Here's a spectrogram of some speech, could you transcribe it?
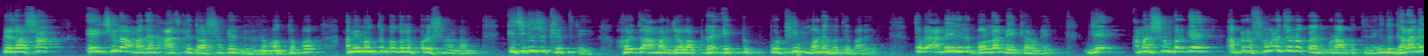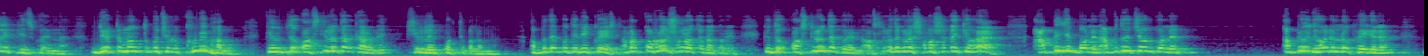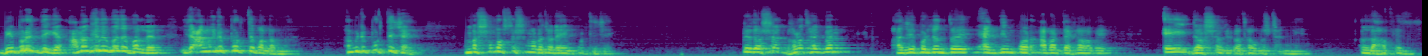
প্রিয় দর্শক এই ছিল আমাদের আজকে দর্শকের বিভিন্ন মন্তব্য। আমি মন্তব্যগুলো পড়ে শোনালাম। কিছু কিছু ক্ষেত্রে হয়তো আমার জবাবটা একটু কঠিন মনে হতে পারে। তবে আমি এগুলো বললাম এই কারণে যে আমার সম্পর্কে আপনারা সমালোচনা করেন, কোনো আপত্তি নেই। কিন্তু গালাগালি প্লিজ করেন না। দু একটা মন্তব্য ছিল খুবই ভালো, কিন্তু অশ্লীলতার কারণে সেগুলো আমি পড়তে পারলাম না। আপনাদের প্রতি রিকোয়েস্ট আমার কঠোর সমালোচনা করেন, কিন্তু অশ্লীলতা করেন অশ্লীলতা করলে সমস্যাটা কি হয়? আপনি যে বলেন আপনি তো উচ্চারণ করলেন। আপনি ওই ধরনের লোক হয়ে গেলেন, বিপরীত দিকে আমাকে বিপদে ফেললেন যে আমি এটা পড়তে পারলাম না। আমি এটা পড়তে চাই। আমার সমস্ত সমালোচনা আমি পড়তে চাই। প্রিয় দর্শক, ভালো থাকবেন। আজ এ পর্যন্ত একদিন পর আবার দেখা হবে এই দর্শকের কথা অনুষ্ঠান নিয়ে। আল্লাহ হাফেজ।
